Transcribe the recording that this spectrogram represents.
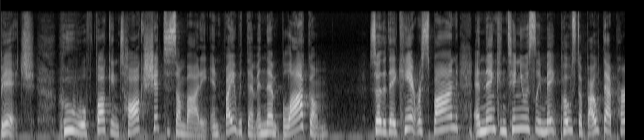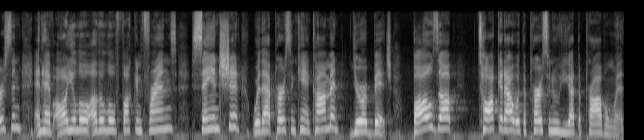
bitch who will fucking talk shit to somebody and fight with them and then block them so that they can't respond and then continuously make posts about that person and have all your little other little fucking friends saying shit where that person can't comment, you're a bitch. Balls up, talk it out with the person who you got the problem with.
